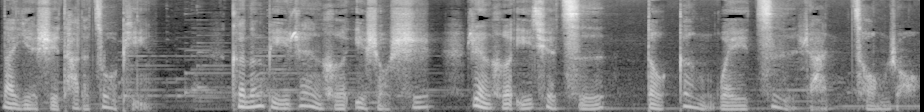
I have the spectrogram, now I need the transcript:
那也是他的作品，可能比任何一首诗、任何一阙词都更为自然从容。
